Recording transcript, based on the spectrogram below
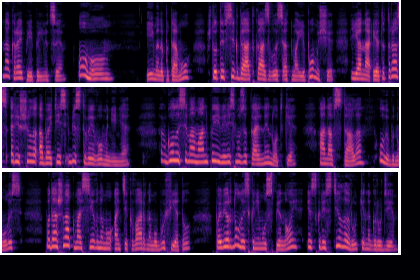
на край пепельницы. «Угу. Именно потому, что ты всегда отказывалась от моей помощи, я на этот раз решила обойтись без твоего мнения». В голосе маман появились музыкальные нотки. Она встала, улыбнулась, подошла к массивному антикварному буфету, повернулась к нему спиной и скрестила руки на груди.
